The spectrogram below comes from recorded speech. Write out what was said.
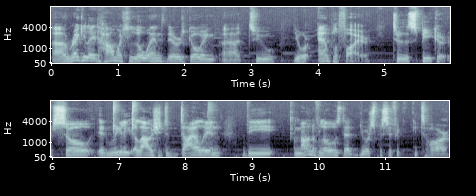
uh, regulate how much low end there is going uh, to your amplifier, to the speaker. So it really allows you to dial in the amount of lows that your specific guitar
